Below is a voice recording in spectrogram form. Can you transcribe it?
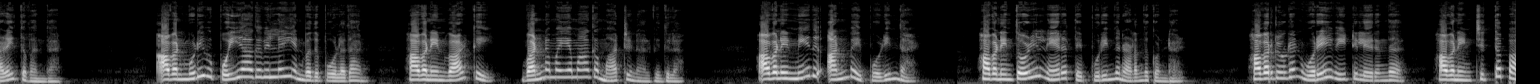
அழைத்து வந்தான். அவன் முடிவு பொய்யாகவில்லை என்பது போலதான் அவனின் வாழ்க்கை வண்ணமயமாக மாற்றினாள் விதுலா அவனின் மீது அன்பை பொழிந்தாள். அவனின் தொழில் நேரத்தை புரிந்து நடந்து கொண்டாள். அவர்களுடன் ஒரே வீட்டில் இருந்த அவனின் சித்தப்பா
